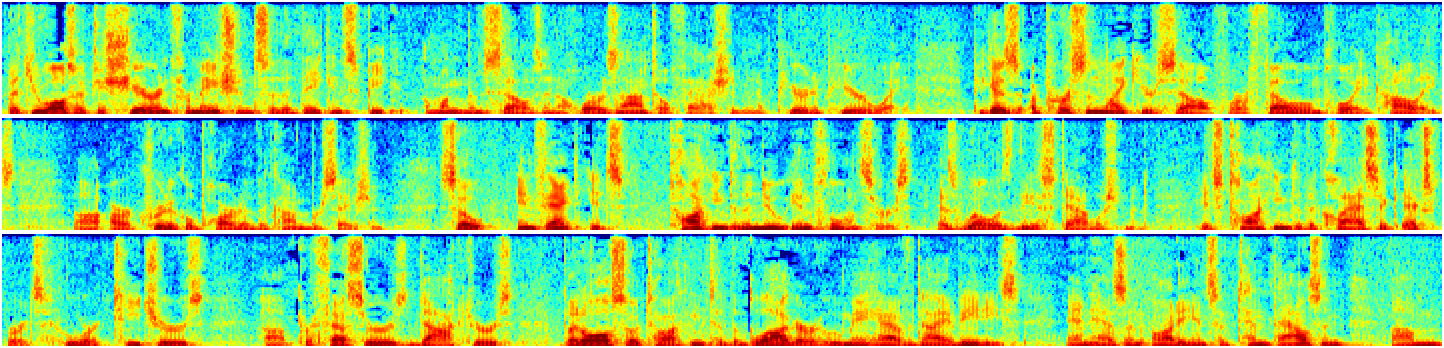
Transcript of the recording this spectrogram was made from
but you also have to share information so that they can speak among themselves in a horizontal fashion, in a peer-to-peer -peer way. Because a person like yourself or a fellow employee, colleagues, uh, are a critical part of the conversation. So, in fact, it's talking to the new influencers as well as the establishment. It's talking to the classic experts who are teachers, uh, professors, doctors, but also talking to the blogger who may have diabetes and has an audience of 10,000 um,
